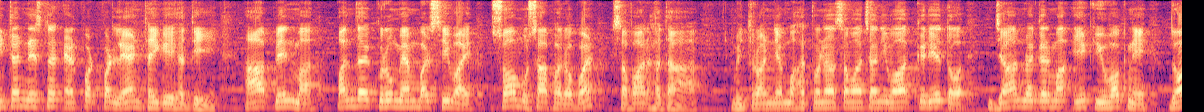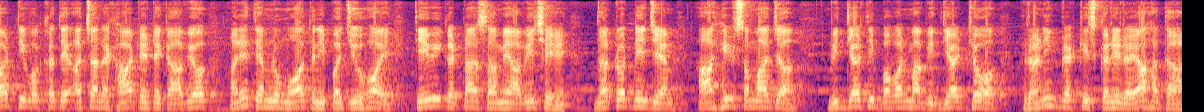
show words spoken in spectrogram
international airport પર લેન્ડ થઈ ગઈ હતી. આ પ્લેનમાં પંદર ક્રૂ મેમ્બર સિવાય સો મુસાફરો પણ સવાર હતા. મિત્રો, અન્ય મહત્વના સમાચારની વાત કરીએ તો જામનગરમાં એક યુવકને દોડતી વખતે અચાનક હાર્ટ એટેક આવ્યો અને તેમનું મોત નીપજ્યું હોય તેવી ઘટના સામે આવી છે. દરરોજની જેમ આહિર સમાજ વિદ્યાર્થી ભવનમાં વિદ્યાર્થીઓ રનિંગ પ્રેક્ટિસ કરી રહ્યા હતા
